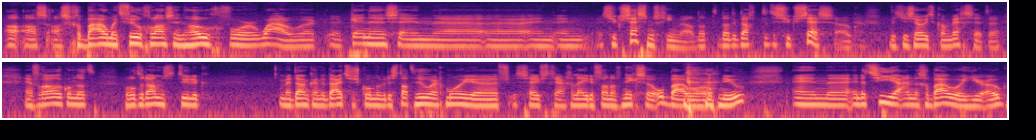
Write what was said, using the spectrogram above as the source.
als, als gebouw met veel glas en hoog voor wauw, uh, kennis en, uh, en, en succes misschien wel. Dat, dat ik dacht, dit is succes ook. Dat je zoiets kan wegzetten. En vooral ook omdat Rotterdam is natuurlijk met dank aan de Duitsers konden we de stad heel erg mooi uh, 70 jaar geleden vanaf niks uh, opbouwen opnieuw. En, uh, en dat zie je aan de gebouwen hier ook.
